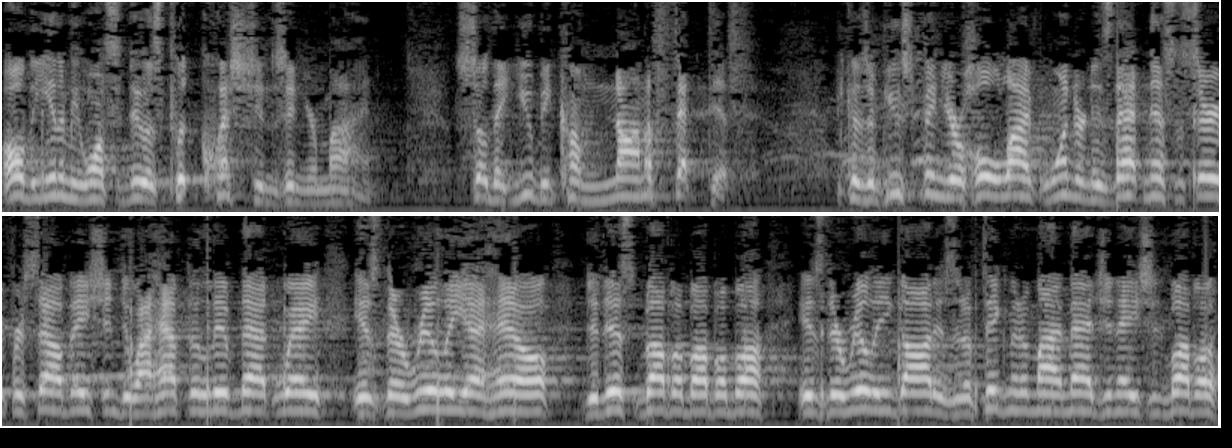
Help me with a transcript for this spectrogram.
All the enemy wants to do is put questions in your mind so that you become non-effective. Because if you spend your whole life wondering, is that necessary for salvation? Do I have to live that way? Is there really a hell? Did this blah, blah, blah, blah, blah? Is there really God? Is it a figment of my imagination? Blah, blah.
